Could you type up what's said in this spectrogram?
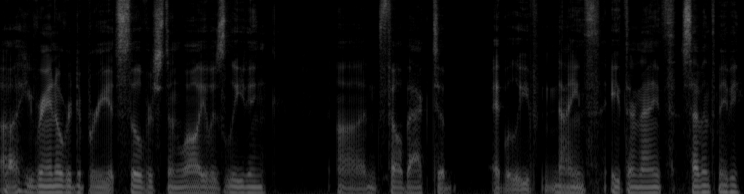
uh, he ran over debris at Silverstone while he was leading, uh, and fell back to, I believe, ninth, eighth or ninth, seventh maybe,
